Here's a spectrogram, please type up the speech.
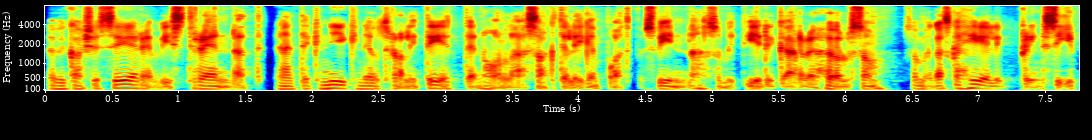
Men vi kanske ser en viss trend att den här teknikneutraliteten håller sakteligen på att försvinna, som vi tidigare höll som, som en ganska helig princip.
